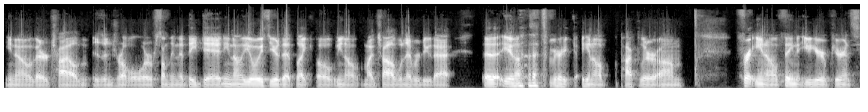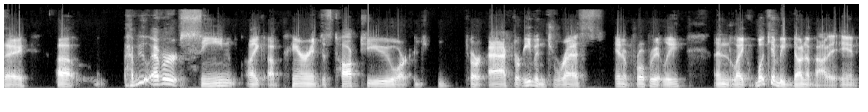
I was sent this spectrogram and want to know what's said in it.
you know their child is in trouble or something that they did you know you always hear that like oh you know my child will never do that. Uh, you know that's a very you know popular um for you know thing that you hear parents say. Uh have you ever seen like a parent just talk to you or or act or even dress inappropriately? And like what can be done about it? And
